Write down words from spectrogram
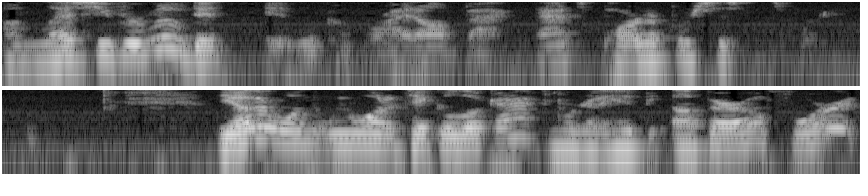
unless you've removed it, it will come right on back. That's part of persistence for you. The other one that we want to take a look at, and we're going to hit the up arrow for it,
